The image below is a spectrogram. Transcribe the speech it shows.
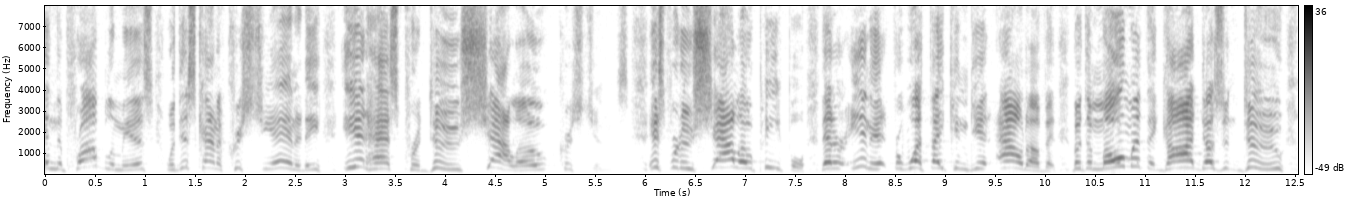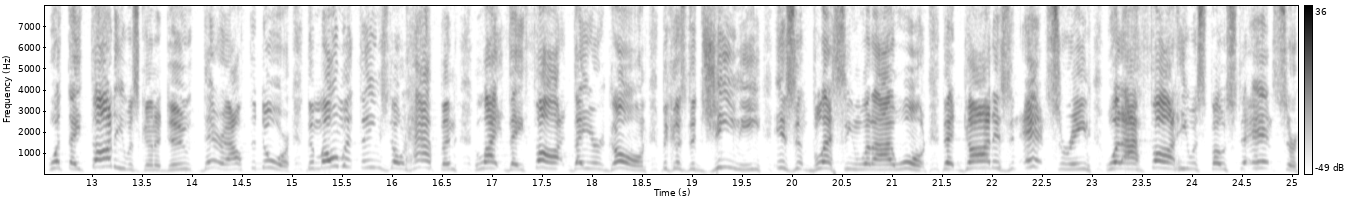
And the problem is with this kind of Christianity, it has produced shallow Christians. It's produced shallow people that are in it for what they can get out of it. But the moment that God doesn't do what they thought He was going to do, they're out the door. The moment things don't happen like they thought, they are gone because the genie isn't blessing what I want, that God isn't answering what I thought He was supposed to answer.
